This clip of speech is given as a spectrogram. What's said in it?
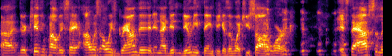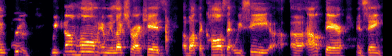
uh, their kids will probably say i was always grounded and i didn't do anything because of what you saw at work. It's the absolute truth. We come home and we lecture our kids about the calls that we see uh, out there and saying,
